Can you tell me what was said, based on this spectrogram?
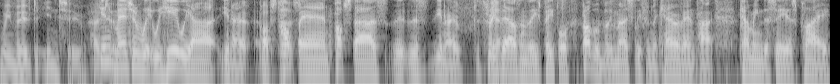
we moved into hotels. Can you imagine? We, we, here we are, you know, Pop stars. band, pop stars. There's, you know, three thousand of these people, probably mostly from the caravan park, coming to see us play,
